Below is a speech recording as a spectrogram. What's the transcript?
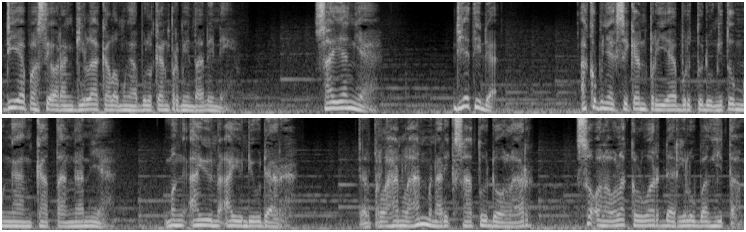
Dia pasti orang gila kalau mengabulkan permintaan ini. Sayangnya, dia tidak. Aku menyaksikan pria bertudung itu mengangkat tangannya, mengayun-ayun di udara, dan perlahan-lahan menarik satu dolar seolah-olah keluar dari lubang hitam.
